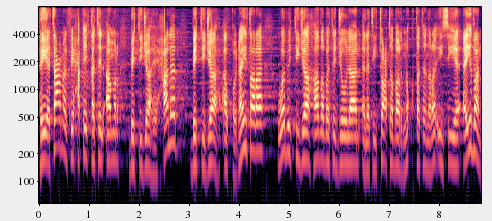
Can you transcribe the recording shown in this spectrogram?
هي تعمل في حقيقة الأمر باتجاه حلب باتجاه القنيطرة وباتجاه هضبة الجولان التي تعتبر نقطة رئيسية أيضا.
